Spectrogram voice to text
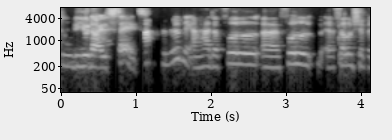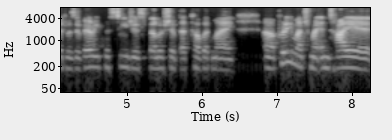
to the united states. Absolutely. I had a full uh, full uh, fellowship. It was a very prestigious fellowship that covered my uh, pretty much my entire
